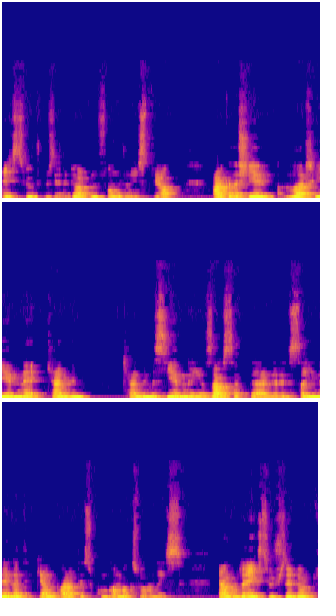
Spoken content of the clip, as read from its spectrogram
eksi 3 üzeri 4'ün sonucunu istiyor. Arkadaşlar yerine kendim, kendimiz yerine yazarsak değerleri sayı negatifken parantez kullanmak zorundayız. Yani burada eksi 3 üzeri 4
